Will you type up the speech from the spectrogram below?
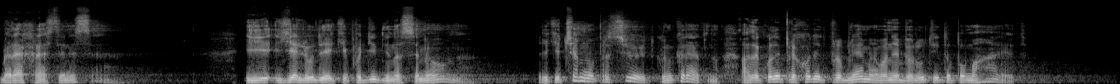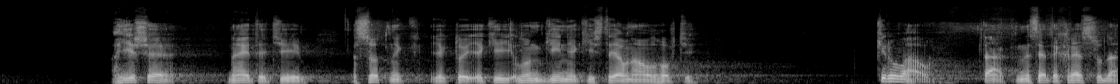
бере хрест і несе. І є люди, які подібні на Симеона, які чемно працюють конкретно, але коли приходять проблеми, вони беруть і допомагають. А є ще, знаєте, ті сотник, як той, який Лонгін, який стояв на Олговті, керував. Так, несете хрест сюди,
